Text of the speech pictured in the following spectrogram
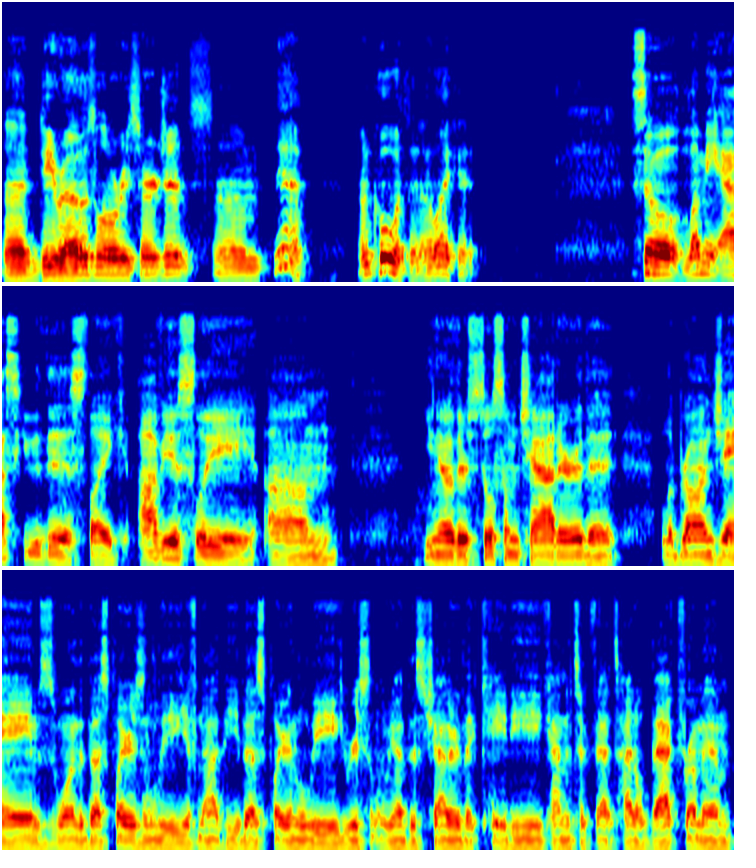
Uh, D Rose, a little resurgence. Um, yeah, I'm cool with it. I like it. So let me ask you this: like, obviously, um, you know, there's still some chatter that LeBron James is one of the best players in the league, if not the best player in the league. Recently, we had this chatter that KD kind of took that title back from him.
